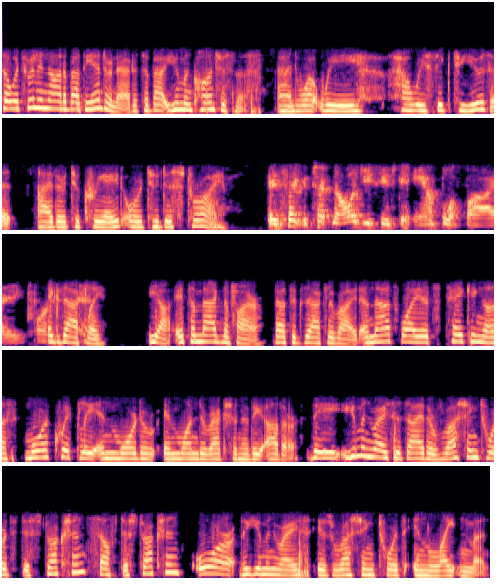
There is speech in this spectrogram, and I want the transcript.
So it's really not about the internet. It's about human consciousness and what we, how we seek to use it, either to create or to destroy. It's like the technology seems to amplify our exactly. Yeah, it's a magnifier. That's exactly right. And that's why it's taking us more quickly in more di- in one direction or the other. The human race is either rushing towards destruction, self-destruction, or the human race is rushing towards enlightenment.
